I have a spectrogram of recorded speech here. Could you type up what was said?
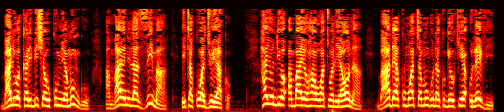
bali wakaribisha hukumu ya mungu ambayo ni lazima itakuwa juu yako hayo ndiyo ambayo hao watu waliyaona baada ya kumwacha mungu na kugeukia ulevi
